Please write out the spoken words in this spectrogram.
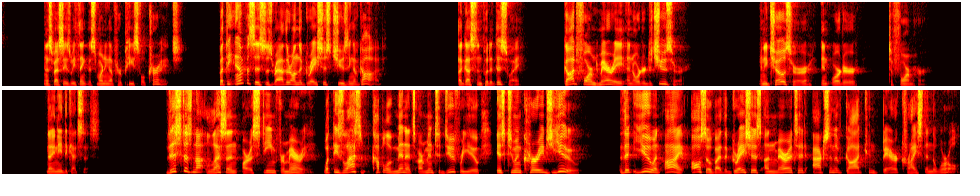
and especially as we think this morning of her peaceful courage. But the emphasis is rather on the gracious choosing of God. Augustine put it this way God formed Mary in order to choose her. And he chose her in order to form her. Now you need to catch this. This does not lessen our esteem for Mary. What these last couple of minutes are meant to do for you is to encourage you that you and I also, by the gracious, unmerited action of God, can bear Christ in the world.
